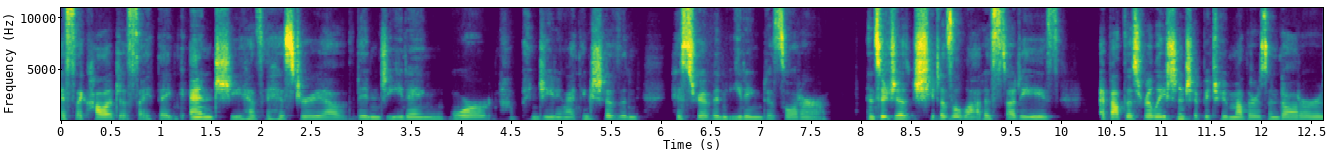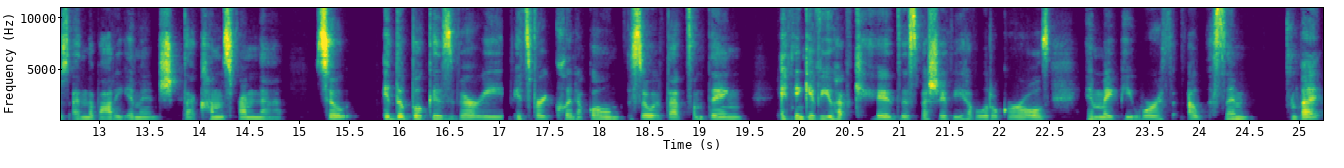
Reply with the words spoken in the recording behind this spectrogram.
a psychologist, I think, and she has a history of binge eating or not binge eating. I think she has a history of an eating disorder. And so just she does a lot of studies about this relationship between mothers and daughters and the body image that comes from that. So it, the book is very it's very clinical. So if that's something I think if you have kids, especially if you have little girls, it might be worth a listen. But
